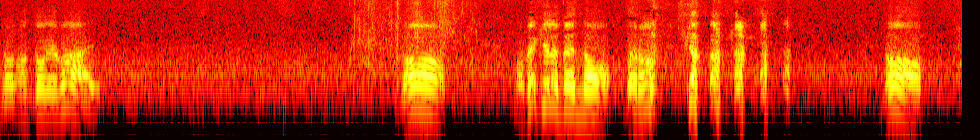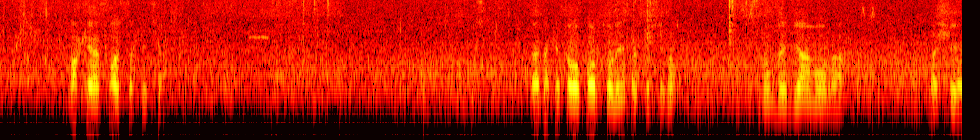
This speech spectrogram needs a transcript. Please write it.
No, ma dove vai? No, vabbè che le ben no, però... no, ma che forza che c'è. Aspetta che te lo porto lì perché sennò non vediamo la, la scena.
